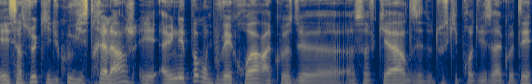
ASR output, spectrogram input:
Et c'est un studio qui, du coup, vise très large. Et à une époque, on pouvait croire, à cause de euh, House of Cards et de tout ce qu'ils produisaient à côté,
